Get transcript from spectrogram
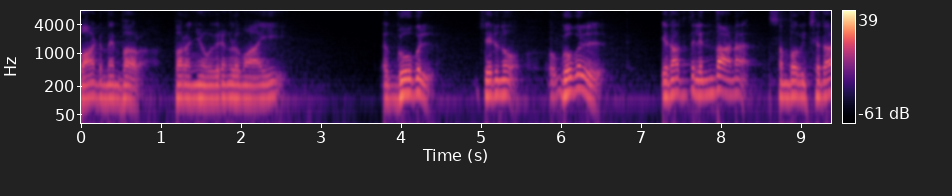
വാർഡ് മെമ്പർ പറഞ്ഞു. വിവരങ്ങളുമായി ഗൂഗിൾ ചേരുന്നു. ഗൂഗിൾ യഥാർത്ഥത്തിൽ എന്താണ് സംഭവിച്ചത്?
